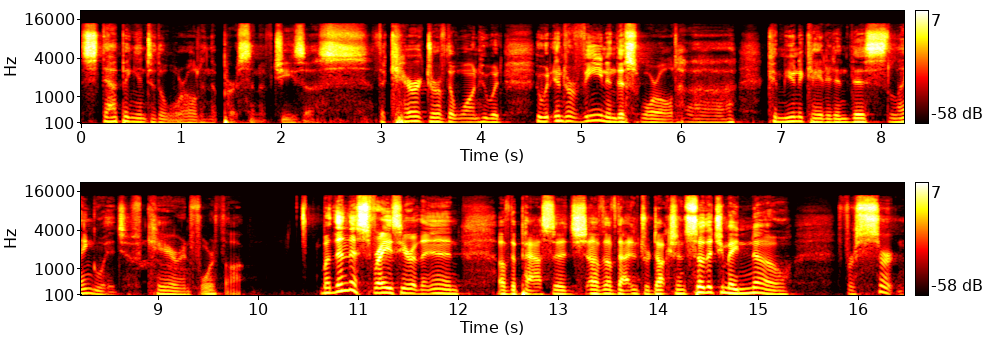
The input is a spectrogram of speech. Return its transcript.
stepping into the world in the person of Jesus. The character of the one who would, who would intervene in this world, uh, communicated in this language of care and forethought. But then this phrase here at the end of the passage, of, of that introduction, so that you may know for certain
